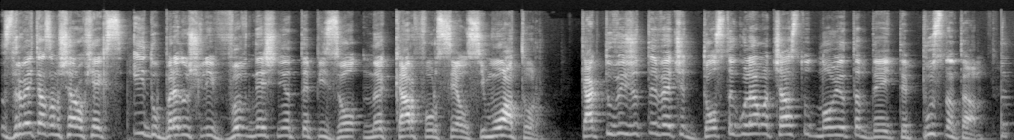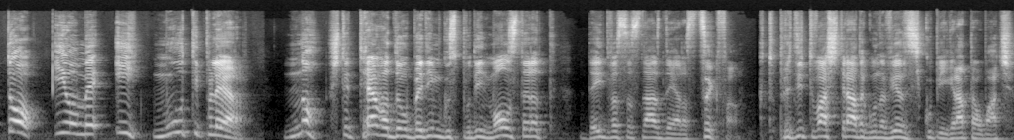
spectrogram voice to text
Здравейте, аз съм Шаро Хекс и добре дошли в днешният епизод на Car for Sale Simulator. Както виждате, вече доста голяма част от новият апдейт е пусната. То имаме и мултиплеер. Но ще трябва да убедим господин Монстърът да идва с нас да я разцъква. Като преди това ще трябва да го навия да си купи играта обаче.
